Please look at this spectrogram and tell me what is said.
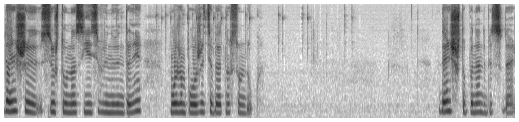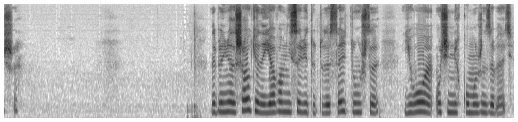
Дальше все, что у нас есть в инвентаре, можем положить обратно в сундук. Дальше, что понадобится дальше. Например, шалкера я вам не советую туда ставить, потому что его очень легко можно забрать.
